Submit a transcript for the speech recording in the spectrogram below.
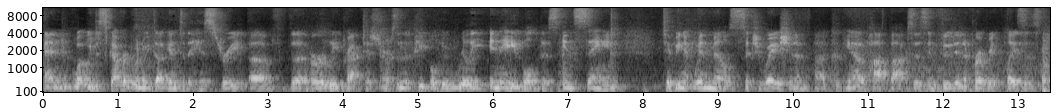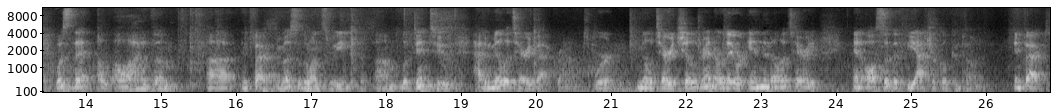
and what we discovered when we dug into the history of the early practitioners and the people who really enabled this insane tipping at windmills situation of uh, cooking out of hot boxes in food inappropriate places was that a, a lot of them, uh, in fact, most of the ones we um, looked into had a military background, were military children or they were in the military, and also the theatrical component. In fact,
